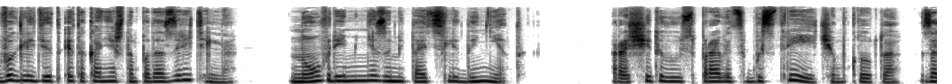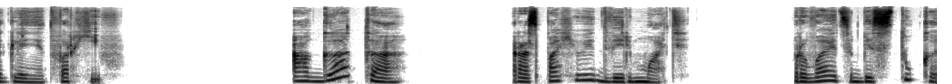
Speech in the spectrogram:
Выглядит это, конечно, подозрительно, но времени заметать следы нет. Рассчитываю справиться быстрее, чем кто-то заглянет в архив. «Агата?» — распахивает дверь мать. Врывается без стука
